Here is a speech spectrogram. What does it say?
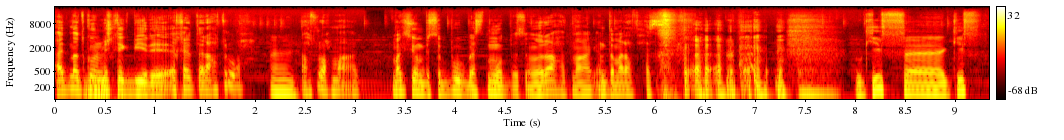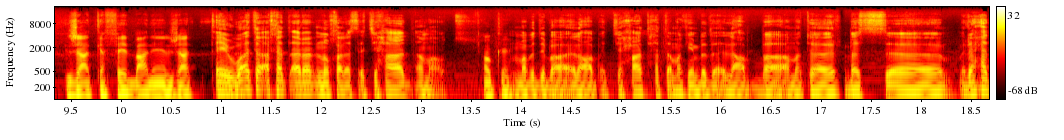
قد ما تكون. مشكله كبيره اخرتها رح تروح إيه. رح تروح معك maximum بسبوك بس تموت بس إنه راحت معك أنت ما رح تحس وكيف آه، كيف رجعت كفيت بعدين رجعت؟ إيه وقتها أخذت قرار إنه خلص اتحاد I'm out okay. ما بدي بقى ألعب اتحاد حتى ما كان بدي ألعب بقى amateur بس آه، رحت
